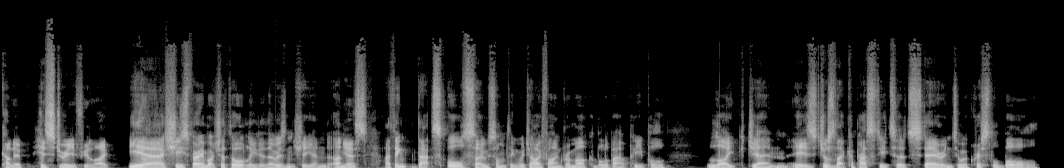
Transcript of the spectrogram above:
kind of history, if you like. Yeah, she's very much a thought leader, though, isn't she? And, and yes. I think that's also something which I find remarkable about people like Jen is just mm. that capacity to stare into a crystal ball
